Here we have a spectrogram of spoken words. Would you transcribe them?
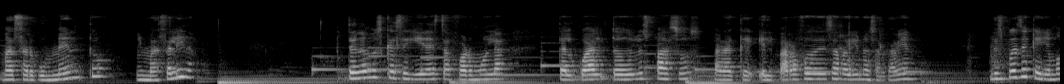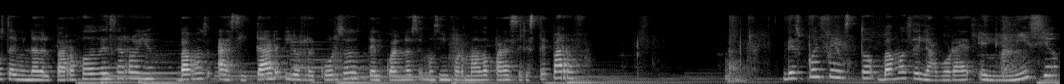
más argumento y más salida. Tenemos que seguir esta fórmula tal cual todos los pasos para que el párrafo de desarrollo nos salga bien. Después de que hayamos terminado el párrafo de desarrollo, vamos a citar los recursos del cual nos hemos informado para hacer este párrafo. Después de esto, vamos a elaborar el inicio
